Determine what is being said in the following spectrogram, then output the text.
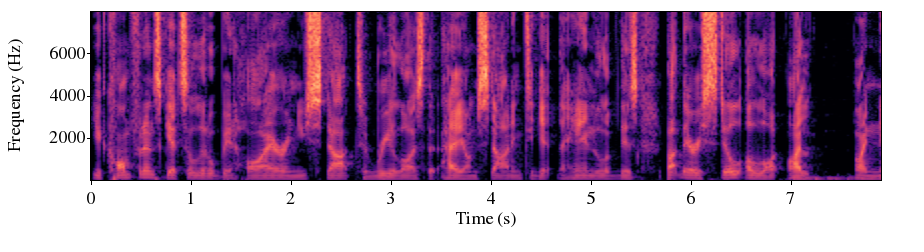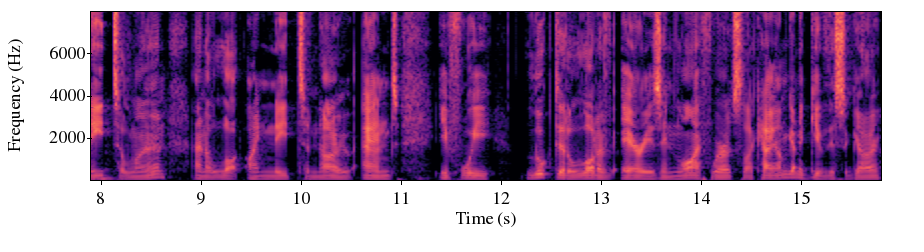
your confidence gets a little bit higher and you start to realize that, hey, I'm starting to get the handle of this, but there is still a lot I, I need to learn and a lot I need to know. And if we looked at a lot of areas in life where it's like, hey, I'm going to give this a go,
